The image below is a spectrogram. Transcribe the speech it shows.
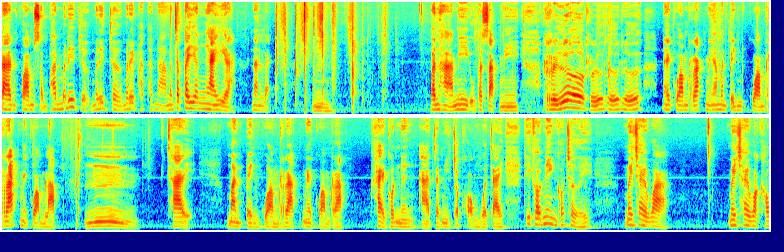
การความสัมพันธ์ไม่ได้เจอไม่ได้เจอไม่ได้พัฒนา มันจะไปยังไงล่ะ นั่นแหละ อืมปัญหามีอุปสรรคมี หรือหรือหรือหรือในความรักเนี้ยมันเป็นความรักในความลับ อืม ใช่ มันเป็นความรักในความลับ ใครคนหนึ่งอาจจะมีเจ้าของหัวใจ ที่เขานิ่งเขาเฉย ไม่ใช่ว่า ไม่ใช่ว่าเขา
